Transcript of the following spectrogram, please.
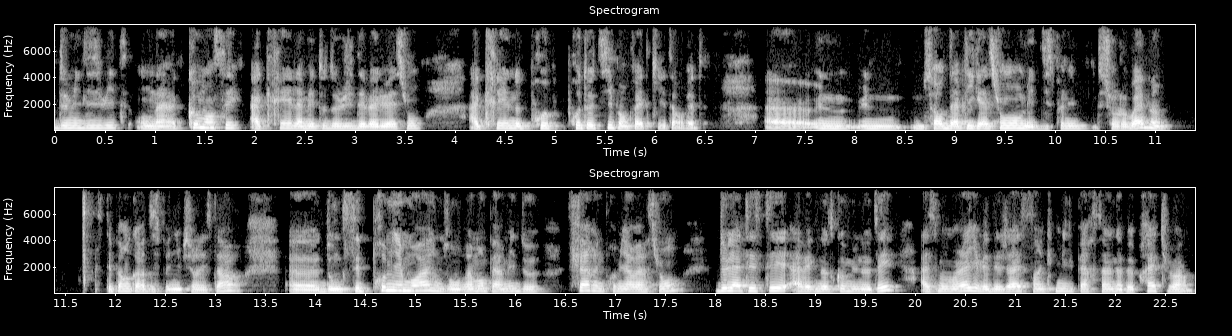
2018, on a commencé à créer la méthodologie d'évaluation, à créer notre prototype en fait, qui était en fait euh, une, sorte d'application mais disponible sur le web. C'était pas encore disponible sur les stores. donc ces premiers mois, ils nous ont vraiment permis de faire une première version, de la tester avec notre communauté. À ce moment-là, il y avait déjà 5000 personnes à peu près, tu vois.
